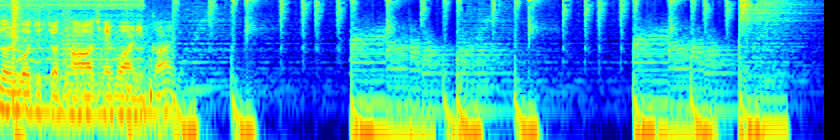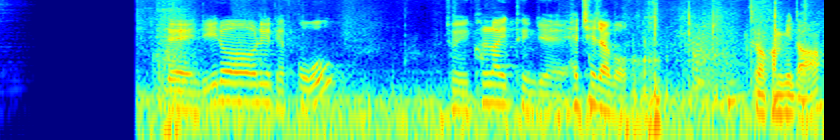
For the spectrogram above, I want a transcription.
넓어졌죠. 다 제거하니까. 네 이제 1월이 됐고 저희 칼라이트 이제 해체 작업 들어갑니다.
